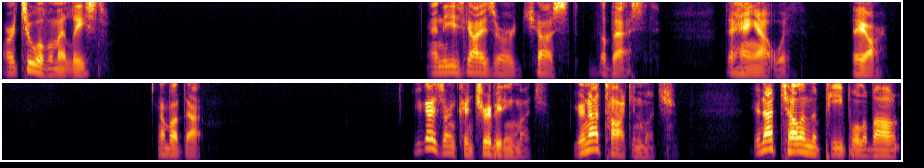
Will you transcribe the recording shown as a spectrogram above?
Or two of them at least. And these guys are just the best to hang out with. They are. How about that? You guys aren't contributing much. You're not talking much. You're not telling the people about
